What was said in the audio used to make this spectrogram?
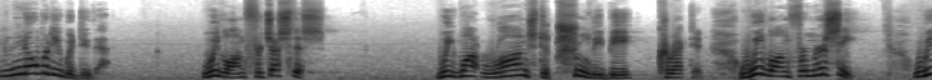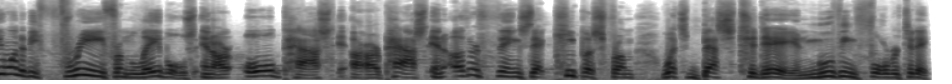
Nobody would do that. We long for justice. We want wrongs to truly be corrected. We long for mercy. We want to be free from labels in our old past, our past, and other things that keep us from what's best today and moving forward today.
